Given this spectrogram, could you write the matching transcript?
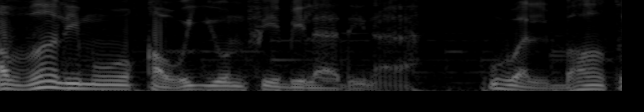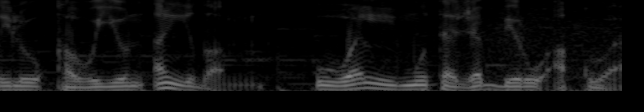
الظالم قوي في بلادنا والباطل قوي أيضا والمتجبر أقوى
